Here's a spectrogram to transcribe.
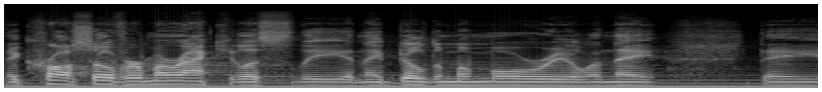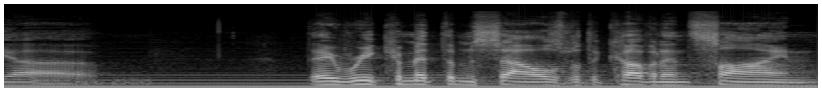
they cross over miraculously, and they build a memorial, and they they, uh, they recommit themselves with the covenant sign.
